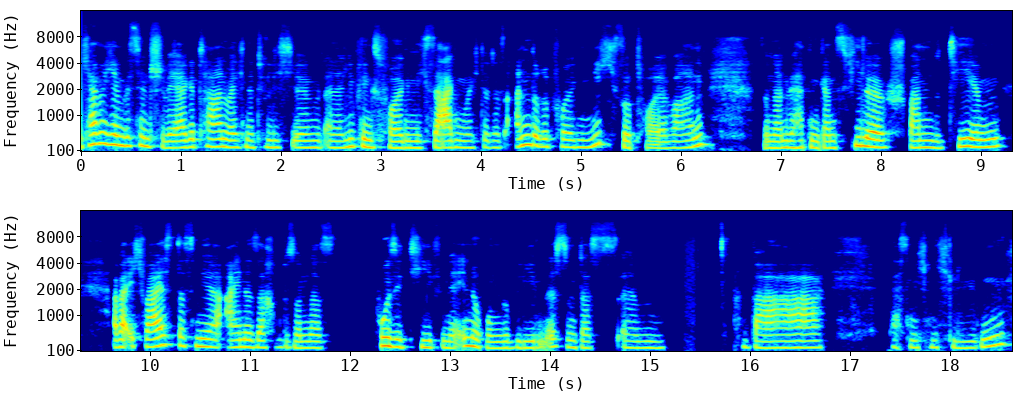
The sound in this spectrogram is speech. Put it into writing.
ich habe mich ein bisschen schwer getan, weil ich natürlich äh, mit einer Lieblingsfolge nicht sagen möchte, dass andere Folgen nicht so toll waren, sondern wir hatten ganz viele spannende Themen. Aber ich weiß, dass mir eine Sache besonders positiv in Erinnerung geblieben ist und das ähm, war, lass mich nicht lügen,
